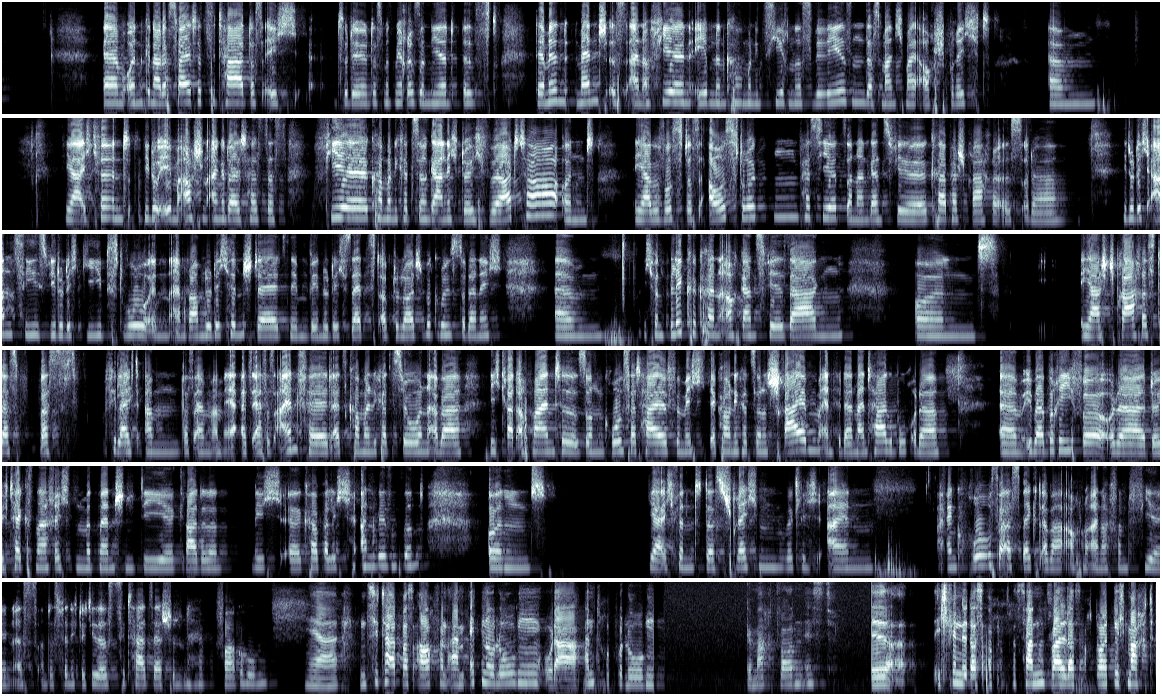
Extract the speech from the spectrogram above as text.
Ähm, und genau das zweite Zitat, das ich zu dem, das mit mir resoniert, ist, der Mensch ist ein auf vielen Ebenen kommunizierendes Wesen, das manchmal auch spricht. Ähm, ja, ich finde, wie du eben auch schon angedeutet hast, dass viel Kommunikation gar nicht durch Wörter und ja, bewusstes Ausdrücken passiert, sondern ganz viel Körpersprache ist oder wie du dich anziehst, wie du dich gibst, wo in einem Raum du dich hinstellst, neben wen du dich setzt, ob du Leute begrüßt oder nicht. Ähm, ich finde, Blicke können auch ganz viel sagen. Und ja, Sprache ist das, was vielleicht am, was einem am, als erstes einfällt als Kommunikation, aber wie ich gerade auch meinte, so ein großer Teil für mich der Kommunikation ist Schreiben, entweder in mein Tagebuch oder ähm, über Briefe oder durch Textnachrichten mit Menschen, die gerade nicht äh, körperlich anwesend sind. Und ja, ich finde das Sprechen wirklich ein, ein großer Aspekt, aber auch nur einer von vielen ist. Und das finde ich durch dieses Zitat sehr schön hervorgehoben. Ja, ein Zitat, was auch von einem Ethnologen oder Anthropologen gemacht worden ist. Ich finde das auch interessant, weil das auch deutlich macht,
